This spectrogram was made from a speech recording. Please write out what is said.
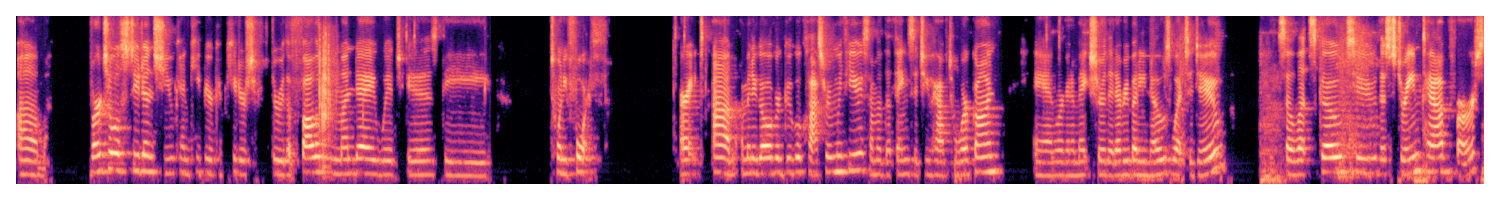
Um, virtual students, you can keep your computers through the following Monday, which is the 24th. All right, um, I'm going to go over Google Classroom with you, some of the things that you have to work on, and we're going to make sure that everybody knows what to do. So let's go to the Stream tab first.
